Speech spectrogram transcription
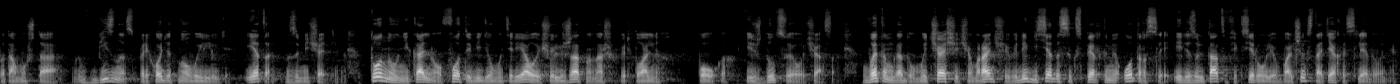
Потому что в бизнес приходят новые люди. И это замечательно. Тонны уникального фото и видеоматериала еще лежат на наших виртуальных полках и ждут своего часа. В этом году мы чаще, чем раньше, вели беседы с экспертами отрасли и результаты фиксировали в больших статьях исследования.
